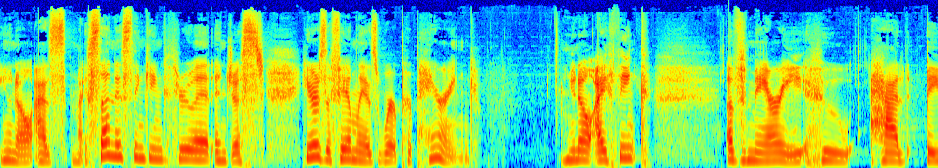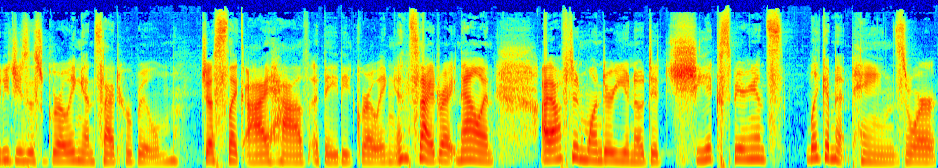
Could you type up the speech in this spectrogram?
you know, as my son is thinking through it, and just here's a family as we're preparing. You know, I think of Mary who had baby Jesus growing inside her womb, just like I have a baby growing inside right now. And I often wonder, you know, did she experience ligament pains or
